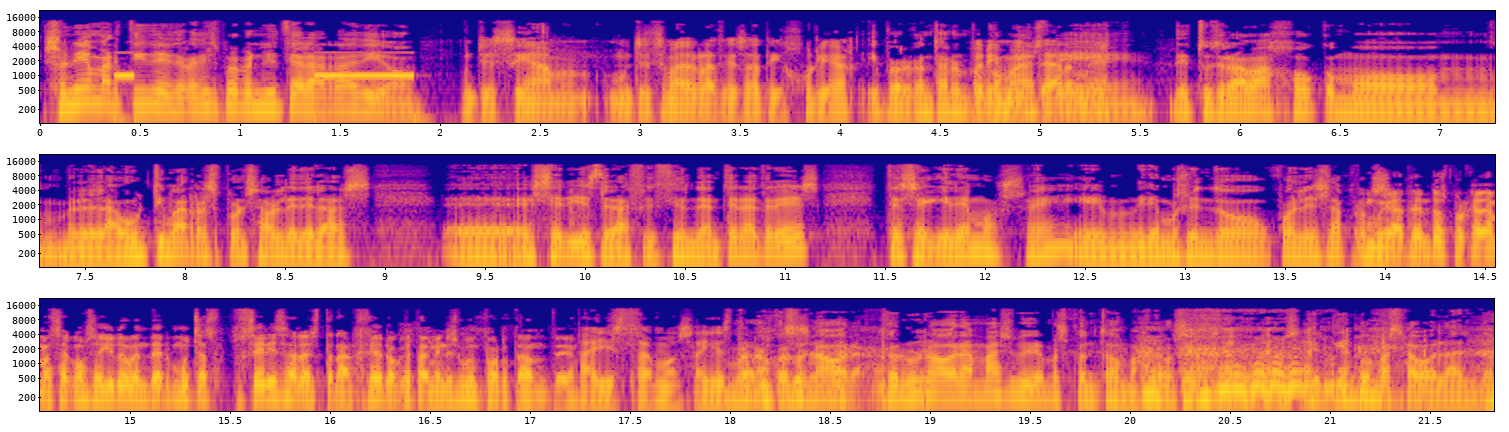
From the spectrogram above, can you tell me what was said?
Sonia Martínez, gracias por venirte a la radio Muchísimas, muchísimas gracias a ti, Julia. y por contar un Por poco más de, tu trabajo como mm, la última responsable de las eh, series de la ficción de Antena 3. Te seguiremos, ¿eh? Y iremos viendo cuál es la Muy próxima. atentos porque además ha conseguido vender muchas series al extranjero, que también es muy importante. Ahí estamos, ahí Bueno, estamos. con una, hora, con una hora más hubiéramos contado más cosas. Que el tiempo pasa volando.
